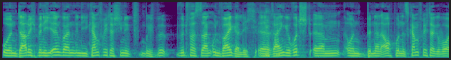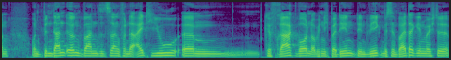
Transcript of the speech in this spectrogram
und dadurch bin ich irgendwann in die Kampfrichterschiene, ich würde fast sagen, unweigerlich äh, reingerutscht ähm, und bin dann auch Bundeskampfrichter geworden und bin dann irgendwann sozusagen von der ITU ähm, gefragt worden, ob ich nicht bei denen den Weg ein bisschen weitergehen möchte.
